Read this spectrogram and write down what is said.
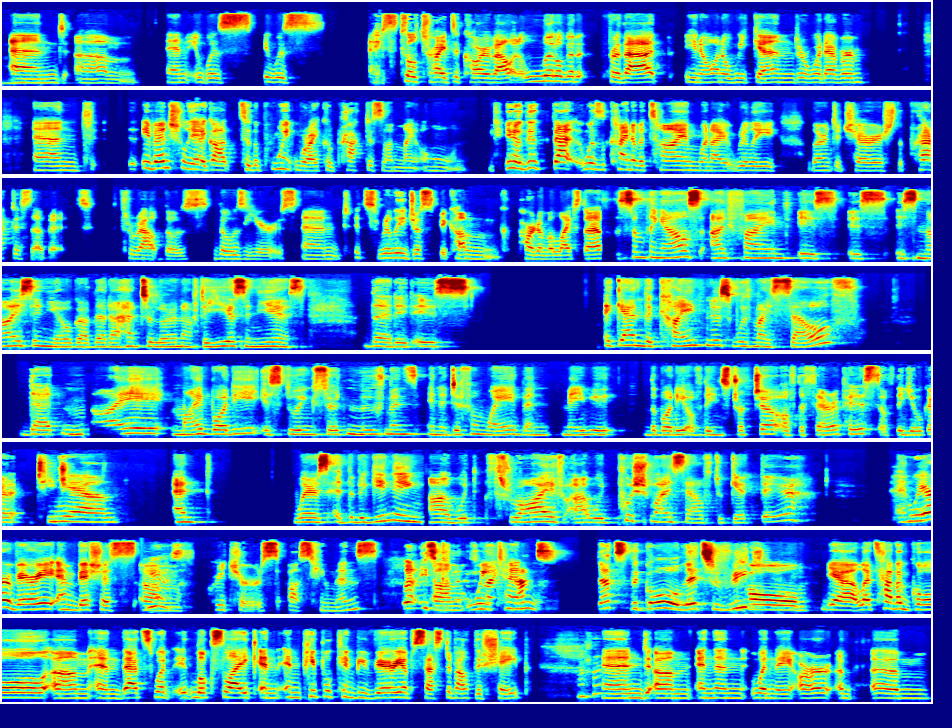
Mm-hmm. And, um, and it was, it was, I still tried to carve out a little bit for that, you know, on a weekend or whatever. And eventually I got to the point where I could practice on my own you know that that was kind of a time when i really learned to cherish the practice of it throughout those those years. And it's really just become part of a lifestyle. Something else i find is is is nice in yoga that i had to learn after years and years that it is again the kindness with myself that my my body is doing certain movements in a different way than maybe the body of the instructor, of the therapist, of the yoga teacher. Yeah. And whereas at the beginning I would thrive, I would push myself to get there. And we are very ambitious um, yes. creatures, us humans. Well, it's um, we like tend. That's, that's, the goal. Let's reach. Goal. Yeah, let's have a goal, um, and that's what it looks like. And and people can be very obsessed about the shape mm-hmm. and um, and then when they are um,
